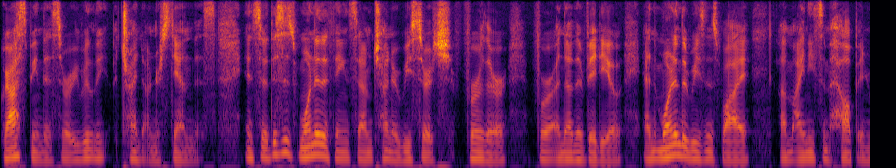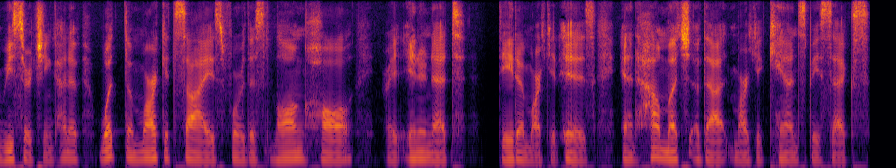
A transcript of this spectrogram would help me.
grasping this or really trying to understand this. And so this is one of the things that I'm trying to research further for another video. And one of the reasons why um, I need some help in researching kind of what the market size for this long haul right internet data market is and how much of that market can SpaceX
